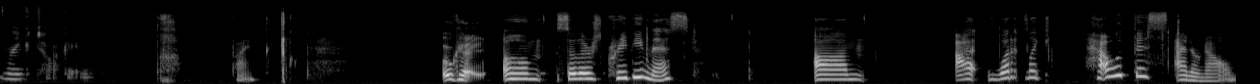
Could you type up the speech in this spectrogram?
like talking. Fine. Okay. Um. So there's creepy mist. Um. I what like how would this I don't know.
